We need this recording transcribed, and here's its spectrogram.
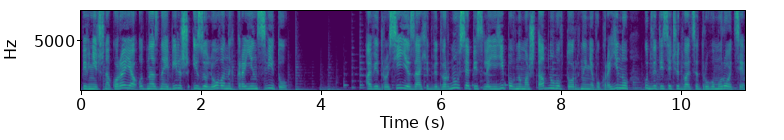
Північна Корея одна з найбільш ізольованих країн світу. А від Росії Захід відвернувся після її повномасштабного вторгнення в Україну у 2022 році.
